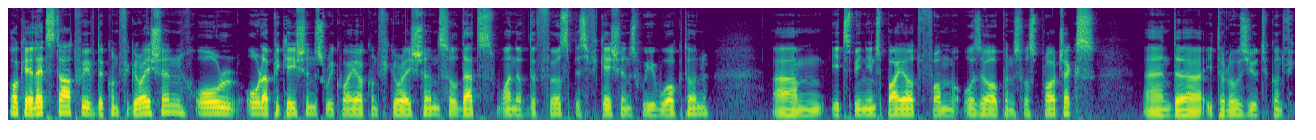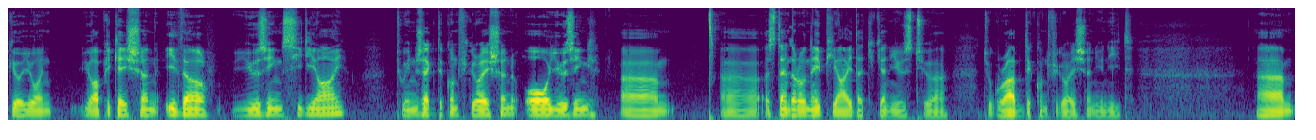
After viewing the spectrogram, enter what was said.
Okay, let's start with the configuration. All, all applications require configuration, so that's one of the first specifications we worked on. Um, it's been inspired from other open source projects, and uh, it allows you to configure your, your application either using CDI to inject the configuration or using um, uh, a standalone API that you can use to, uh, to grab the configuration you need. Um,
